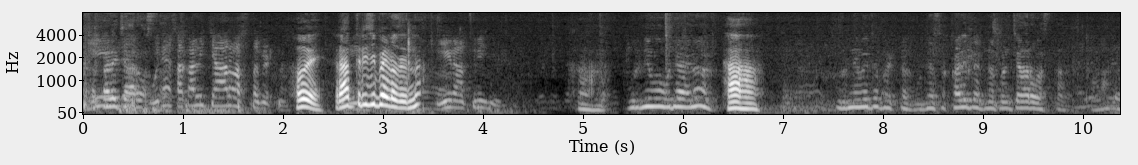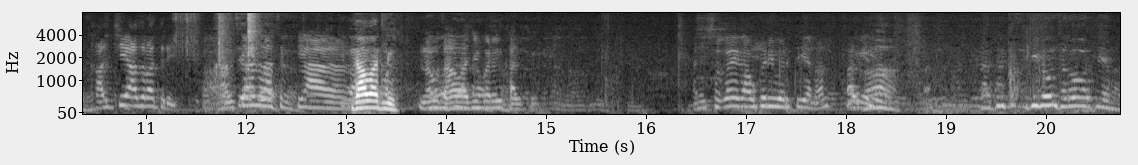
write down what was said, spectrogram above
सकाळी चार वाजता होय रात्रीची. पेटवतात ना ही हां. पौर्णिमेचं भेटणार उद्या सकाळी भेटणार पण चार वाजता. खालची आज रात्री. खालची आज रात्री. ती आ, गावातली. नऊ दहा वाजेपर्यंत खालची. आणि सगळे गावकरी वरती येणार. रात्री पालखी घेऊन सर्व वरती येणार.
